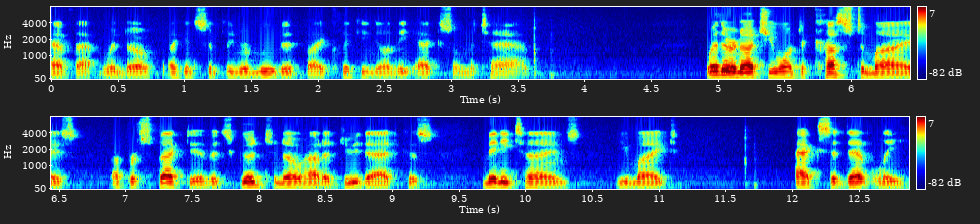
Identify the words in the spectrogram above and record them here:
have that window, I can simply remove it by clicking on the X on the tab. Whether or not you want to customize a perspective, it's good to know how to do that because many times you might accidentally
